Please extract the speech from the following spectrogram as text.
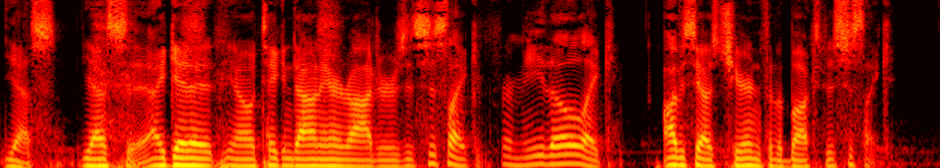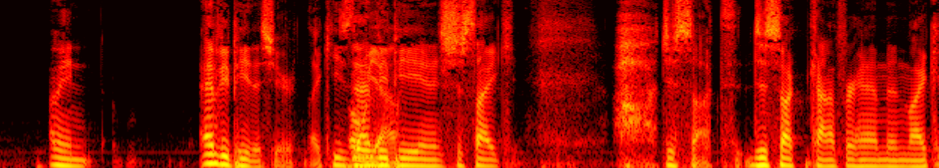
yes, yes, I get it. You know, taking down Aaron Rodgers. It's just like for me though, like obviously I was cheering for the Bucks, but it's just like, I mean, MVP this year. Like he's the oh, MVP, yeah. and it's just like just sucked. Just sucked kind of for him and like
